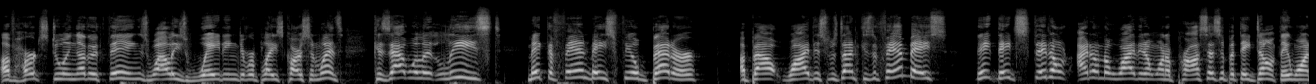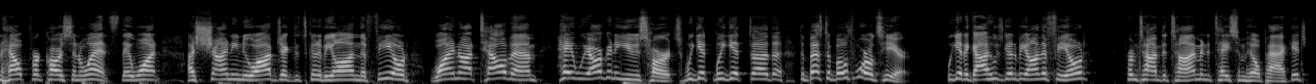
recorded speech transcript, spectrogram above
of Hurts doing other things while he's waiting to replace Carson Wentz, because that will at least make the fan base feel better about why this was done because the fan base they they they don't I don't know why they don't want to process it but they don't they want help for Carson Wentz they want a shiny new object that's going to be on the field why not tell them hey we are going to use Hurts. we get we get uh, the the best of both worlds here we get a guy who's going to be on the field from time to time in a Taysom Hill package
